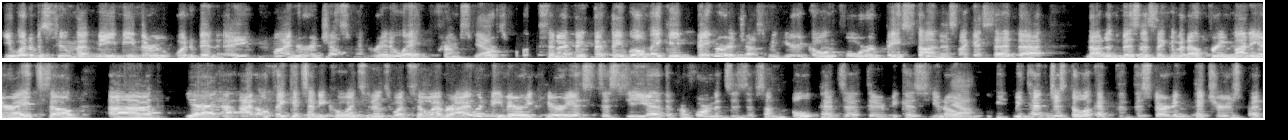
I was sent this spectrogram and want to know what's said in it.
you would have assumed that maybe there would have been a minor adjustment right away from Yeah. sports books. And I think that they will make a bigger adjustment here going forward based on this. Like I said, uh, not in the business of giving out free money, right? So, uh, yeah, I, I don't think it's any coincidence whatsoever. I would be very curious to see uh, the performances of some bullpens out there because, you know, Yeah. we, we tend just to look at the, the starting pitchers, but,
